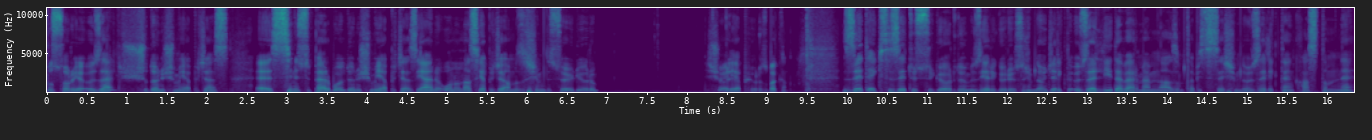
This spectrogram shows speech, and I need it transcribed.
bu soruya özel şu dönüşümü yapacağız. E, sinüs hiperbol dönüşümü yapacağız. Yani onu nasıl yapacağımızı şimdi söylüyorum. Şöyle yapıyoruz bakın. Z eksi Z üssü gördüğümüz yeri görüyorsun. Şimdi öncelikle özelliği de vermem lazım tabii size. Şimdi özellikten kastım ne?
